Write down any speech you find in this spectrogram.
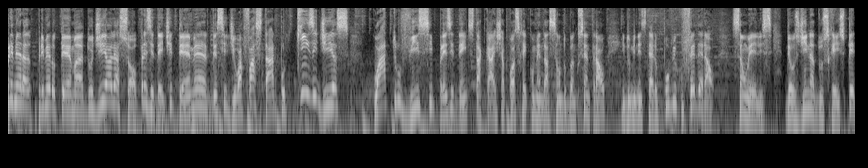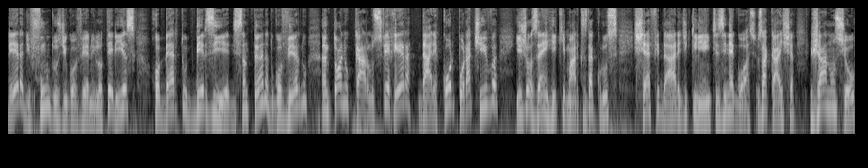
Primeira, primeiro tema do dia, olha só, o presidente Temer decidiu afastar por 15 dias quatro vice-presidentes da Caixa após recomendação do Banco Central e do Ministério Público Federal. São eles Deusdina dos Reis Pereira, de Fundos de Governo e Loterias, Roberto Derzier de Santana, do Governo, Antônio Carlos Ferreira, da área corporativa, e José Henrique Marques da Cruz, chefe da área de clientes e negócios. A Caixa já anunciou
